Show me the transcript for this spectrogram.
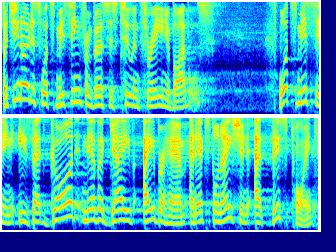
But do you notice what's missing from verses 2 and 3 in your Bibles? What's missing is that God never gave Abraham an explanation at this point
